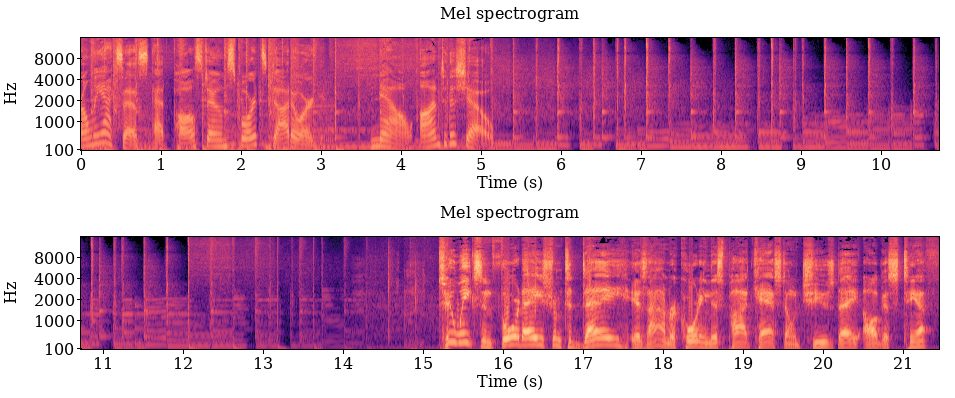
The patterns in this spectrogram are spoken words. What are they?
only access at paulstonesports.org. Now, on to the show. Two weeks and four days from today, as I'm recording this podcast on Tuesday, August 10th,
